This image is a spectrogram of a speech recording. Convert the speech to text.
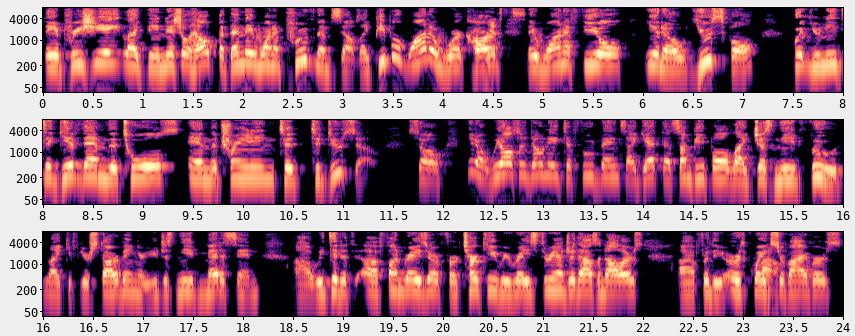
they appreciate like the initial help but then they want to prove themselves. Like people want to work hard. Yes. they want to feel you know useful but you need to give them the tools and the training to to do so so, you know, we also donate to food banks. I get that some people like just need food, like if you're starving or you just need medicine. Uh, we did a, a, fundraiser for Turkey. We raised $300,000 uh, for the earthquake wow. survivors.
